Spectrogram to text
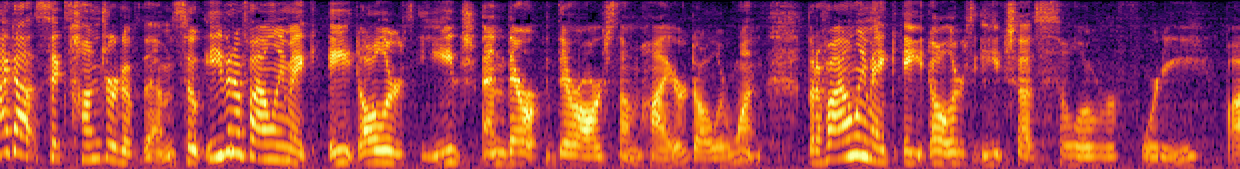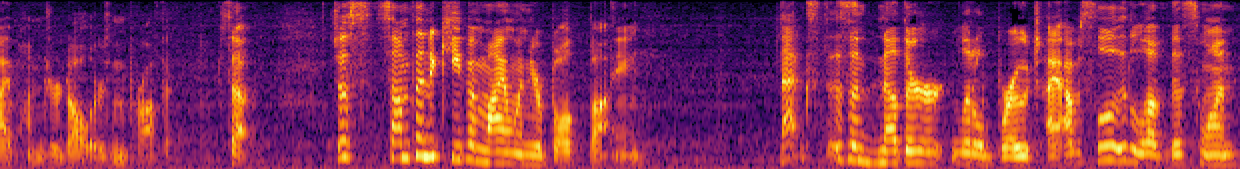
I got 600 of them. So even if I only make $8 each, and there there are some higher dollar ones, but if I only make $8 each, that's still over $4,500 in profit. So just something to keep in mind when you're bulk buying. Next is another little brooch. I absolutely love this one.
